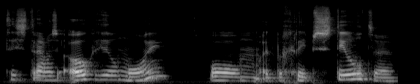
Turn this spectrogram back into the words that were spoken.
het is trouwens ook heel mooi om het begrip stilte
